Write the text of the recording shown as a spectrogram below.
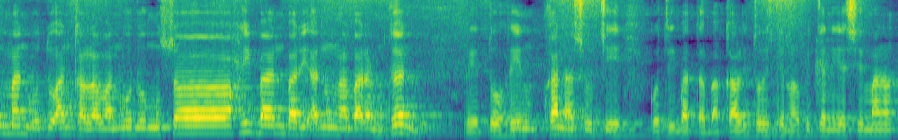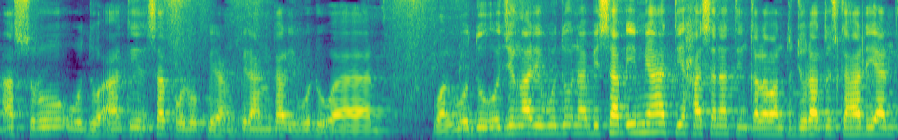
man wudhuan kalawan wudhu musohiban bari anu ngabarengkeun Rituhrin kana suci kutibata bakal dituliskan lebihkan Yesimanon asru wudhuatin 10 pirang-pirang kali wudhuan wal wudu ujung ari wudu nabi sabi miati hasanatin kalawan 700 kehadian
